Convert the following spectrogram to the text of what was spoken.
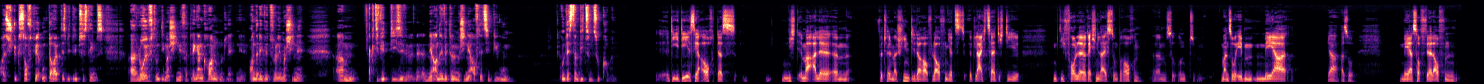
als Stück Software unterhalb des Betriebssystems äh, läuft und die Maschine verdrängen kann und eine andere virtuelle Maschine ähm, aktiviert diese, eine andere virtuelle Maschine auf der CPU und lässt dann die zum Zug kommen. Die Idee ist ja auch, dass nicht immer alle ähm, virtuellen Maschinen, die darauf laufen, jetzt gleichzeitig die, die volle Rechenleistung brauchen ähm, so, und man so eben mehr, ja, also mehr Software laufen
